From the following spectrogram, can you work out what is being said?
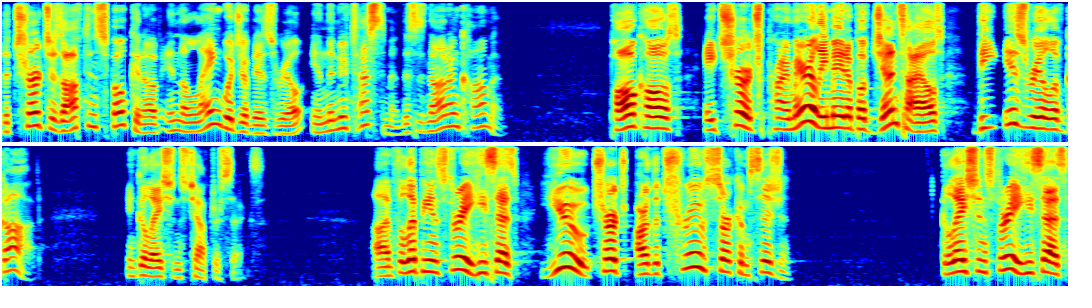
the church is often spoken of in the language of Israel in the New Testament. This is not uncommon. Paul calls a church primarily made up of Gentiles the Israel of God in Galatians chapter 6. Uh, in Philippians 3, he says, You, church, are the true circumcision. Galatians 3, he says,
